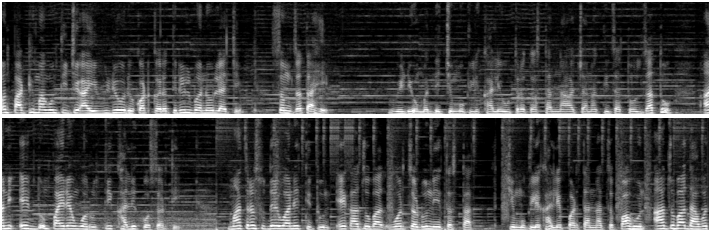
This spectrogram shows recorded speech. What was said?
पण पाठीमागून तिची आई व्हिडिओ रेकॉर्ड करत रील बनवल्याचे समजत आहे. व्हिडिओमध्ये चिमुकली खाली उतरत असताना अचानक तिचा तोल जातो आणि एक दोन पायऱ्यांवरून ती खाली कोसळते. मात्र सुदैवाने तिथून एक आजोबा वर चढून येत असतात. चिमुकली खाली पडतानाच पाहून आजोबा धावत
